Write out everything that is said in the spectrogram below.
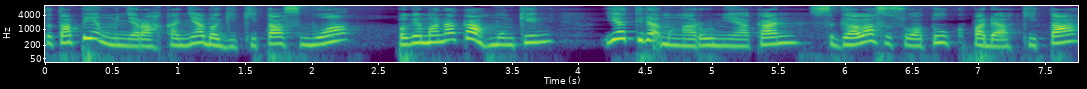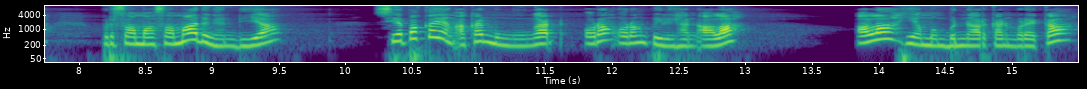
tetapi yang menyerahkannya bagi kita semua, bagaimanakah mungkin ia tidak mengaruniakan segala sesuatu kepada kita bersama-sama dengan dia? Siapakah yang akan mengungat orang-orang pilihan Allah? Allah yang membenarkan mereka?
